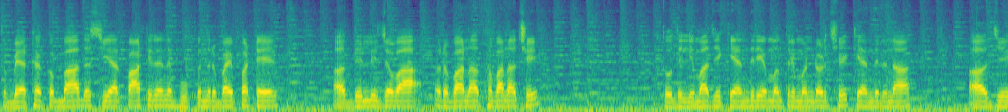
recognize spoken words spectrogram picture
તો બેઠક બાદ સી આર પાટીલ અને ભૂપેન્દ્રભાઈ પટેલ દિલ્હી જવા રવાના થવાના છે. તો દિલ્હીમાં જે કેન્દ્રીય મંત્રીમંડળ છે, કેન્દ્રના જે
